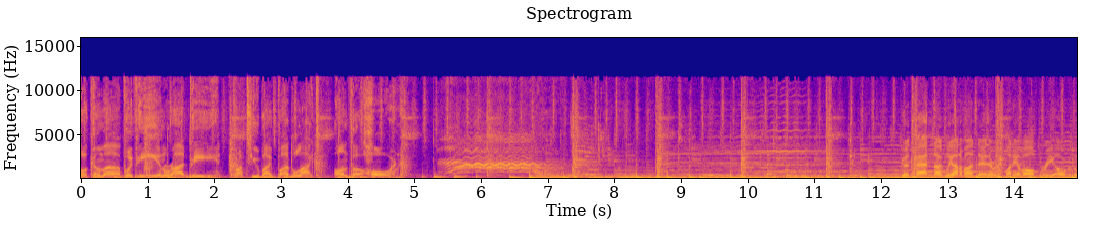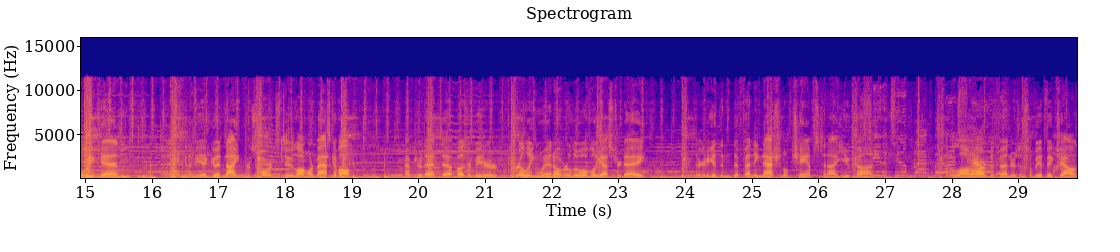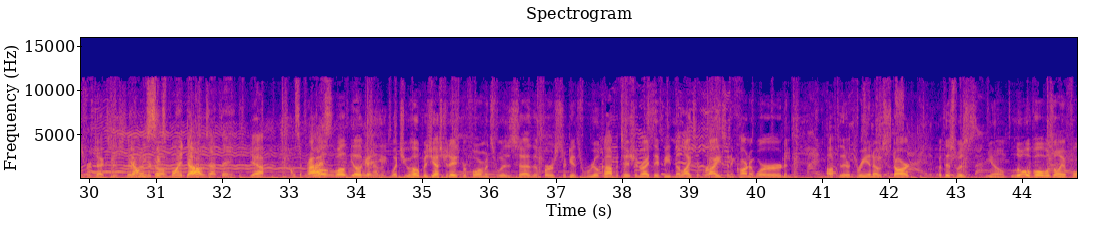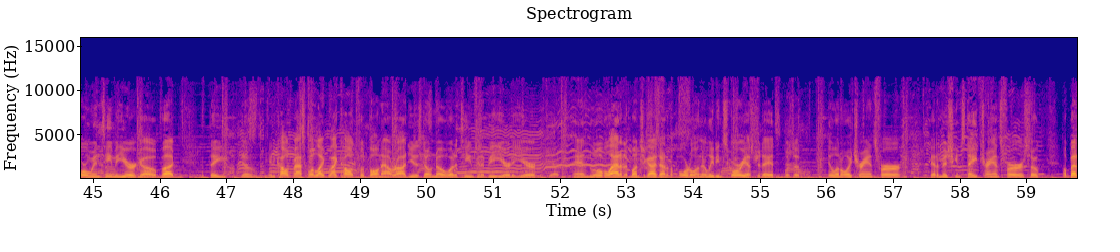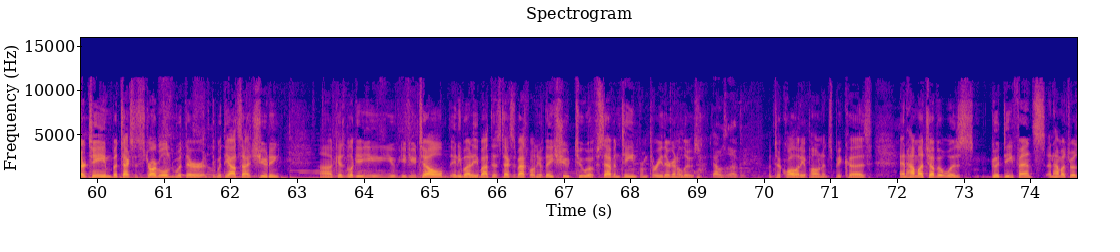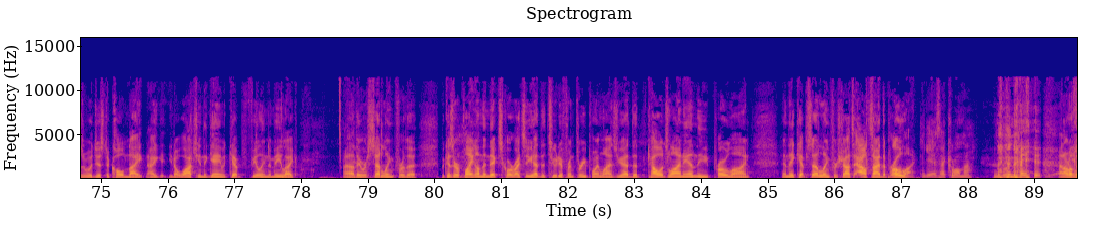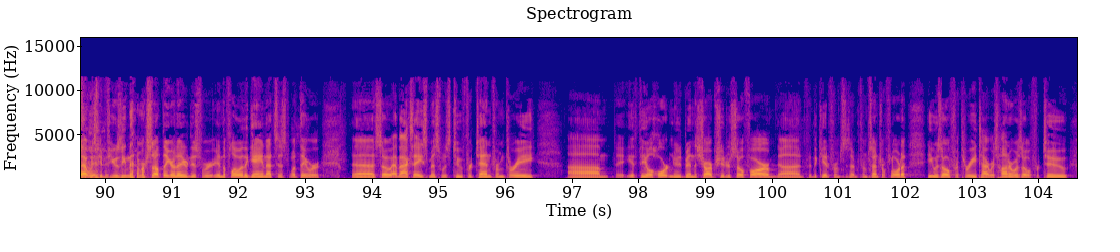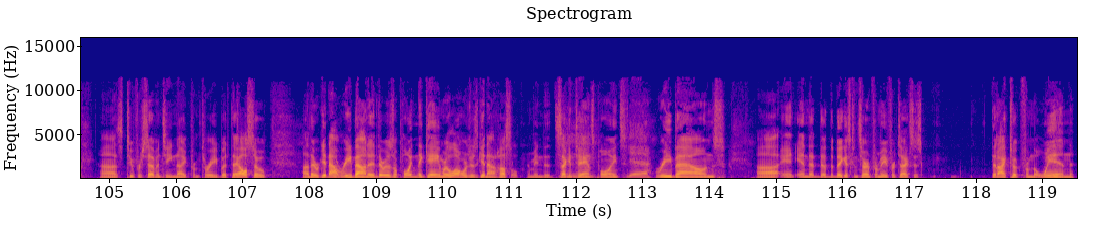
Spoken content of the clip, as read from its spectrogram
Hook 'em up with E and Rod B. Brought to you by Bud Light on the Horn. Good, bad, and ugly on a Monday. There was plenty of all three over the weekend. And it's going to be a good night for sports, too. Longhorn basketball, after that uh, buzzer beater thrilling win over Louisville yesterday, they're going to get the defending national champs tonight, UConn. The long arm defenders. This will be a big challenge for Texas. They're, They're only six point dogs, I think. Yeah. I'm surprised. Well, well look, what you hope is yesterday's performance was uh, the first against real competition, right? They've beaten the likes of Rice and Incarnate Word and off to their 3 0 start. But this was, you know, Louisville was only a four win team a year ago, but they, you know, in college basketball, like like college football now, Rod, you just don't know what a team's going to be year to year. Yep. And Louisville added a bunch of guys out of the portal, and their leading scorer yesterday was a Illinois transfer. They had a Michigan State transfer, so a better team. But Texas struggled with their with the outside shooting. Because uh, look, you, you, if you tell anybody about this Texas basketball team, if they shoot two of 17 from three, they're going to lose. That was ugly. To quality opponents, because and how much of it was good defense, and how much was it was just a cold night. I, you know, watching the game, it kept feeling to me like uh, they were settling for the because they were playing on the Knicks court, right? So you had the two different three point lines. You had the college line and the pro line, and they kept settling for shots outside the pro line. Yeah, it's like, come on, man. I don't know if that was confusing them or something, or they just were in the flow of the game. That's just what they were. Uh, so Max Abmas was two for ten from three. Um, Ithiel Horton, who's been the sharpshooter so far uh, for the kid from from Central Florida, he was 0 for 3. Tyrese Hunter was 0 for 2. Uh, it's 2 for 17 night from 3. But they also uh, they were getting out rebounded. There was a point in the game where the Longhorns was getting out hustled. I mean, the 2nd mm-hmm. chance points, yeah. rebounds, uh, and and the, the, the biggest concern for me for Texas that I took from the win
